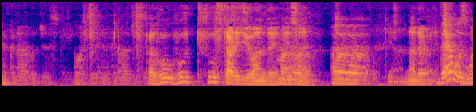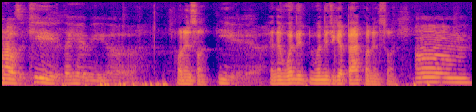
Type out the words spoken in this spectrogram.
endocrinologist, going to the endocrinologist. But who who who started you on the My, insulin? Uh, uh, Yeah, Another that was when I was a kid. They had me. Uh, on insulin. yeah. And then when did when did you get back on insulin? Um,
